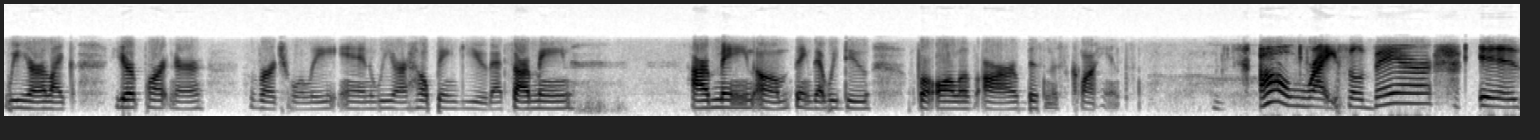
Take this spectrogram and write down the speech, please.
We are like your partner virtually and we are helping you. That's our main our main um thing that we do for all of our business clients all right, so there is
